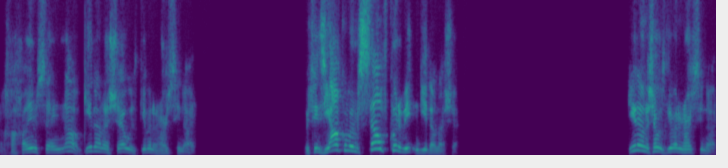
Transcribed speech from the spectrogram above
But Chachamim say no, Gid HaNasheh was given at Har Sinai, which means Yaakov himself could have eaten Gid HaNasheh. Gid HaNasheh was given at Har Sinai.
